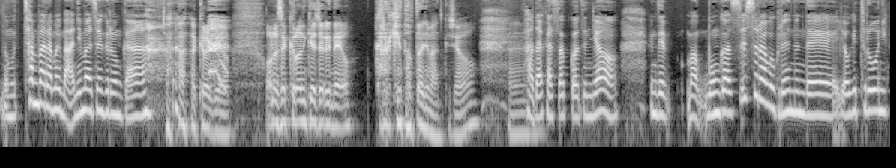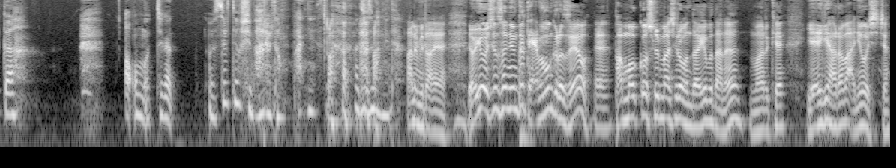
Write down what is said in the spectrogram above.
너무 찬바람을 많이 맞아 그런가. 그러게요. 어느새 그런 계절이네요. 그렇게 덥더니만, 그죠? 네. 바다 갔었거든요. 근데 막 뭔가 쓸쓸하고 그랬는데 여기 들어오니까, 어, 어머, 제가 쓸데없이 말을 너무 많이 했어요. 아, 죄송합니다. 아 닙니다. 예. 여기 오신 손님들 대부분 그러세요. 예. 밥 먹고 술 마시러 온다기보다는 뭐 이렇게 얘기하러 많이 오시죠.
